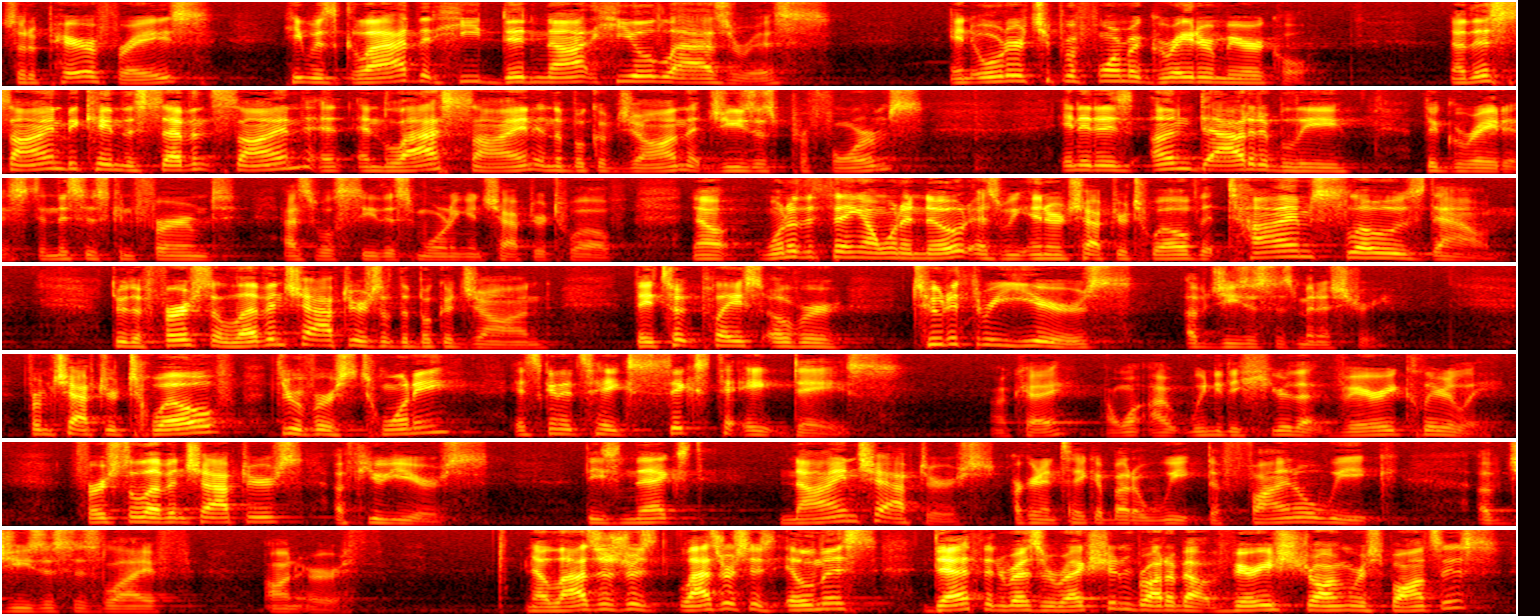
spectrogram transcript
So, to paraphrase, he was glad that he did not heal Lazarus in order to perform a greater miracle. Now, this sign became the seventh sign and, last sign in the book of John that Jesus performs, and it is undoubtedly the greatest. And this is confirmed as we'll see this morning in chapter 12. Now, one other thing I want to note as we enter chapter 12 that time slows down. Through the first 11 chapters of the book of John, they took place over two to three years of Jesus' ministry. From chapter 12 through verse 20, it's going to take six to eight days. Okay? I want, I, we need to hear that very clearly. First 11 chapters, a few years. These next nine chapters are going to take about a week, the final week of Jesus' life on earth. Now, Lazarus' Lazarus' illness, death, and resurrection brought about very strong responses.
